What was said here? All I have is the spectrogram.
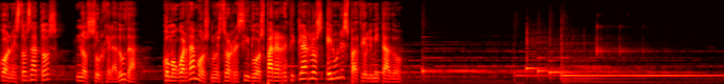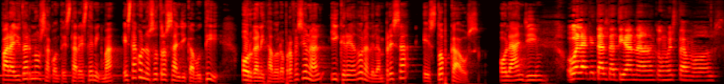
Con estos datos nos surge la duda, ¿cómo guardamos nuestros residuos para reciclarlos en un espacio limitado? Para ayudarnos a contestar este enigma, está con nosotros Sanji Kabuti, organizadora profesional y creadora de la empresa Stop Chaos. Hola Angie. Hola, ¿qué tal Tatiana? ¿Cómo estamos?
